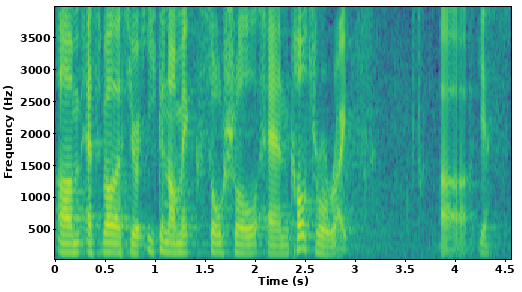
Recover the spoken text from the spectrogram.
um, as well as your economic, social, and cultural rights. Uh, yes.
